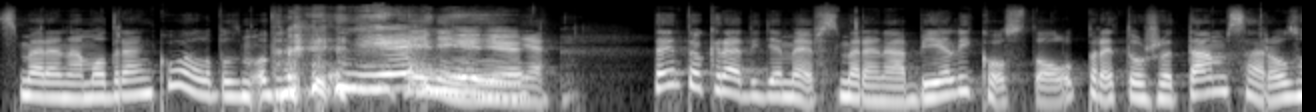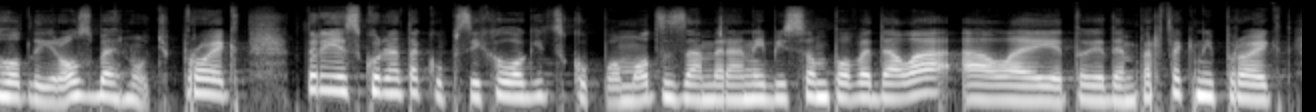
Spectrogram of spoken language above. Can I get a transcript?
Smere na Modranku alebo z Modranky? Nie, nie, nie. nie. Tentokrát ideme v smere na Bielý kostol, pretože tam sa rozhodli rozbehnúť projekt, ktorý je skôr na takú psychologickú pomoc zameraný by som povedala, ale je to jeden perfektný projekt.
